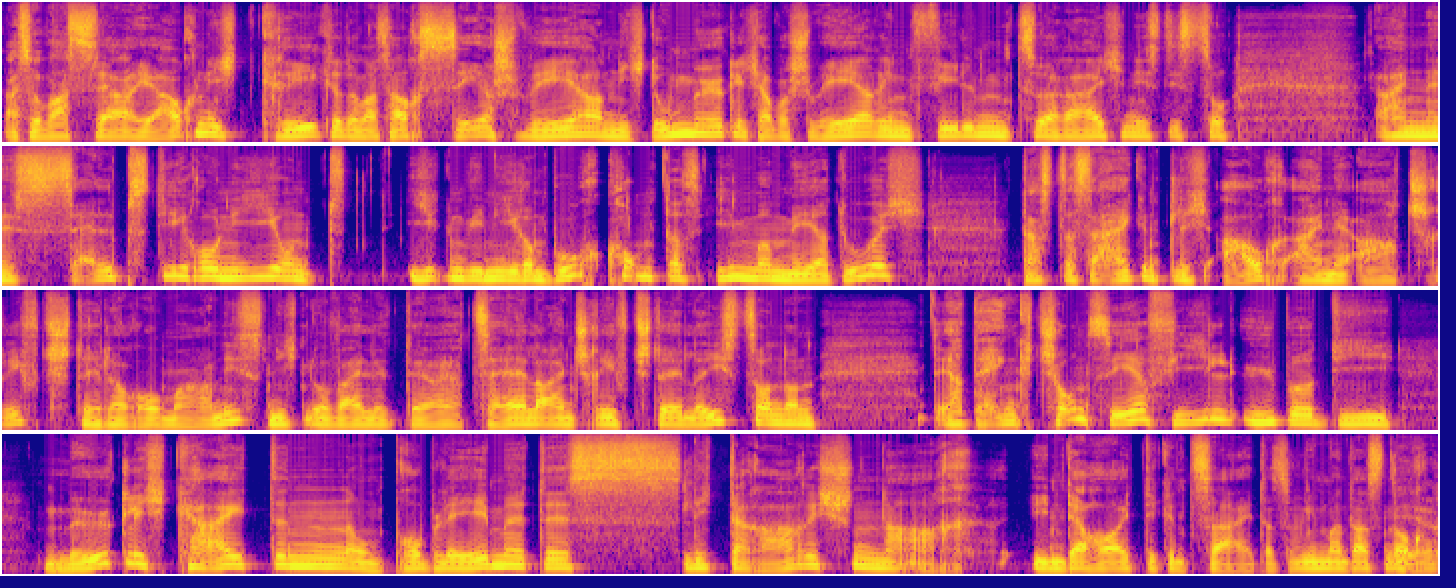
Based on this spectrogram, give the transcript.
Also was er ja auch nicht kriegt oder was auch sehr schwer, nicht unmöglich, aber schwer im Film zu erreichen ist, ist so eine Selbstironie und irgendwie in ihrem Buch kommt das immer mehr durch, dass das eigentlich auch eine Art Schriftstellerroman ist, nicht nur weil der Erzähler ein Schriftsteller ist, sondern er denkt schon sehr viel über die Möglichkeiten und Probleme des Literarischen nach in der heutigen Zeit. Also wie man das noch ja.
